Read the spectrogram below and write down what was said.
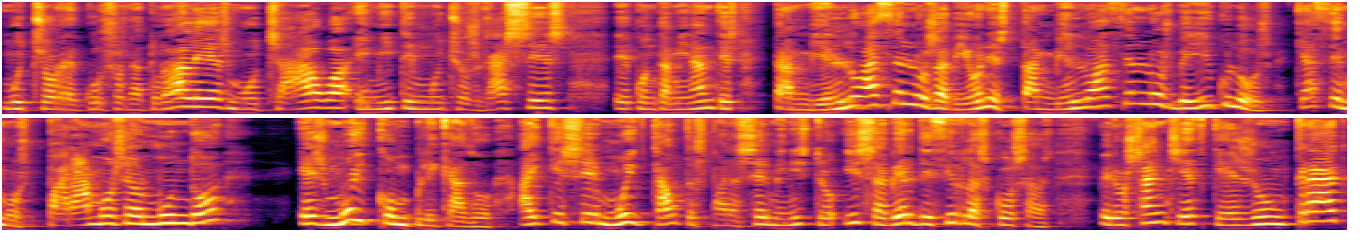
muchos recursos naturales, mucha agua, emiten muchos gases eh, contaminantes. También lo hacen los aviones, también lo hacen los vehículos. ¿Qué hacemos? ¿Paramos el mundo? Es muy complicado, hay que ser muy cautos para ser ministro y saber decir las cosas. Pero Sánchez, que es un crack,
